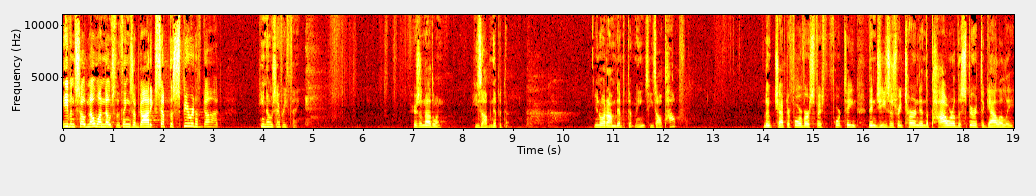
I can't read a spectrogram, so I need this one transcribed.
Even so, no one knows the things of God except the Spirit of God. He knows everything. Here's another one He's omnipotent. You know what omnipotent means? He's all powerful. Luke chapter 4, verse 14. Then Jesus returned in the power of the Spirit to Galilee.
